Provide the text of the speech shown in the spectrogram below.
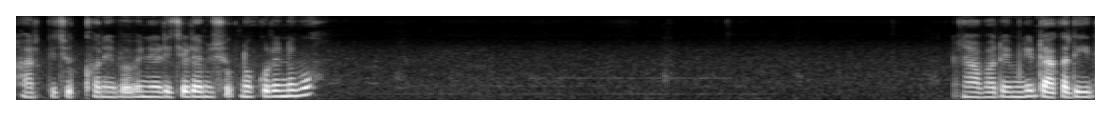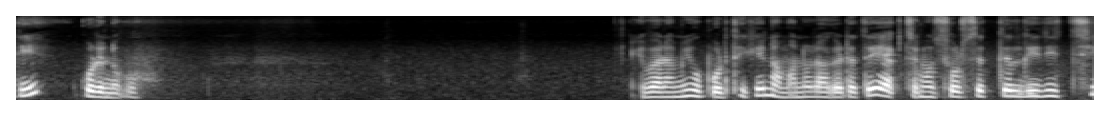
আর কিছুক্ষণ এভাবে নেড়ে চেড়ে আমি শুকনো করে নেব। আবার এমনি ঢাকা দিয়ে দিয়ে করে নেব। এবার আমি ওপর থেকে নামানোর আগেটাতে এক চামচ সর্ষের তেল দিয়ে দিচ্ছি।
